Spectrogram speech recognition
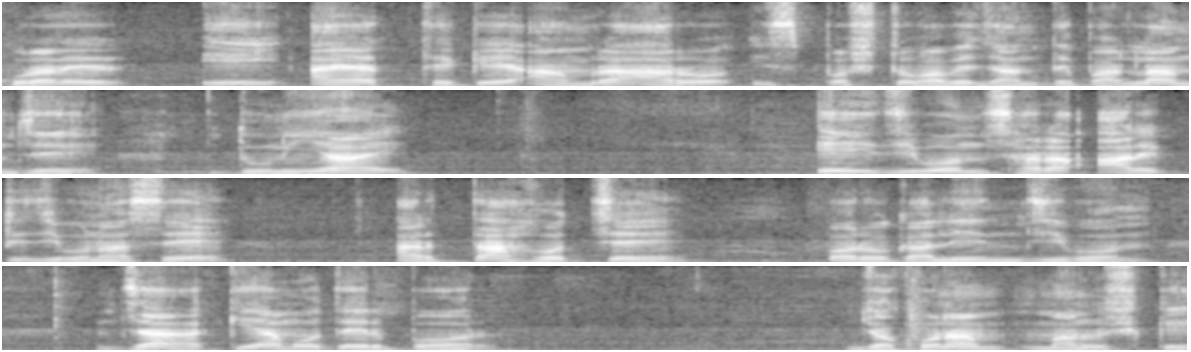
কোরআনের এই আয়াত থেকে আমরা আরও স্পষ্টভাবে জানতে পারলাম যে দুনিয়ায় এই জীবন ছাড়া আরেকটি জীবন আছে, আর তা হচ্ছে পরকালীন জীবন, যা কিয়ামতের পর যখন মানুষকে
